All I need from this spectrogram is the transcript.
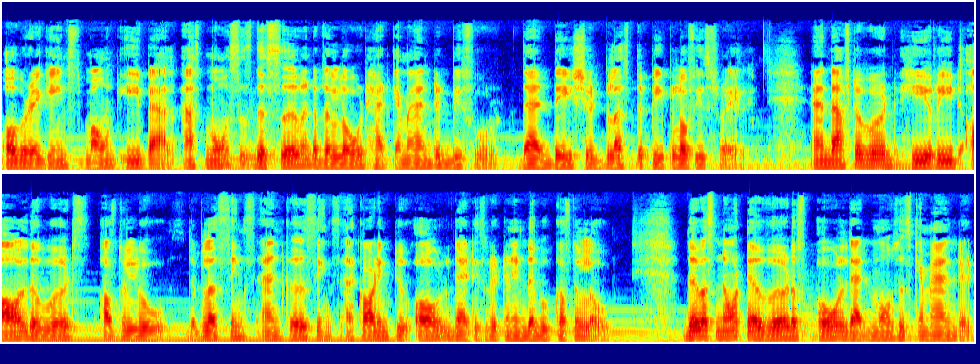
over against Mount Ebal, as Moses the servant of the Lord had commanded before, that they should bless the people of Israel. And afterward he read all the words of the law, the blessings and cursings, according to all that is written in the book of the law. There was not a word of all that Moses commanded,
